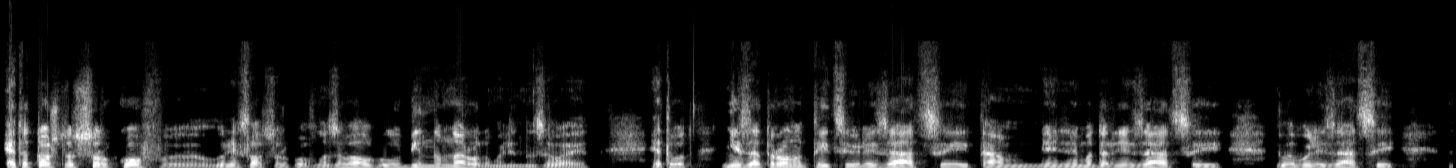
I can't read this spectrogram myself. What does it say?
Это то, что Сурков, э, Владислав Сурков называл глубинным народом или называет. Это вот незатронутые цивилизации, там, модернизации, глобализации, э,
